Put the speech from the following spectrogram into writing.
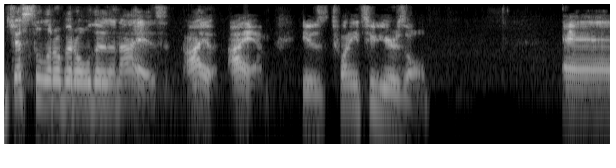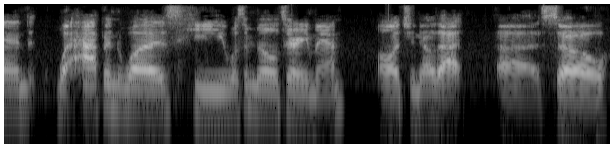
just a little bit older than I is. I I am. He was 22 years old. And what happened was he was a military man. I'll let you know that. Uh, so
